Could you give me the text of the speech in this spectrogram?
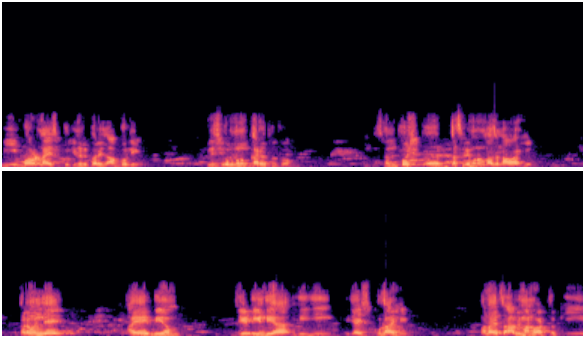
मी modern high school junior college Akole principal म्हणून कार्यरत होतो. संतोष कसरे म्हणून माझं नाव आहे. खरं म्हणजे I I B M Jet India ही जी ही जी स्कूल आहे मला याचा अभिमान वाटतो की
